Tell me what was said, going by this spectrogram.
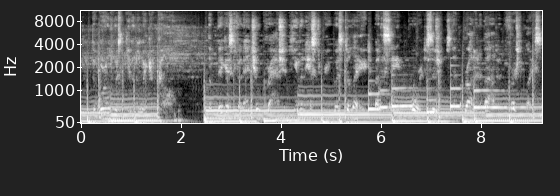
The world was given a wake-up call. The biggest financial crash in human history was delayed by the same poor decisions that brought it about in the first place.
